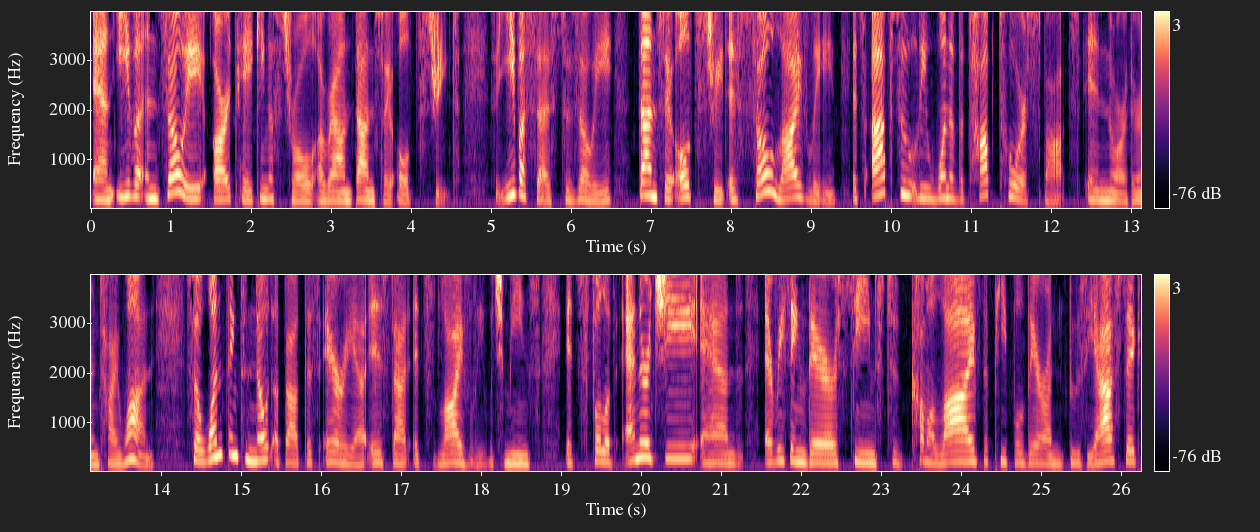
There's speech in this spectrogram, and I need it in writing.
and Eva and Zoe are taking a stroll around Danshui Old Street. So, Eva says to Zoe, Danshui Old Street is so lively. It's absolutely one of the top tourist spots in northern Taiwan. So, one thing to note about this area is that it's lively, which means it's full of energy and everything there seems to come alive. The people there are enthusiastic.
